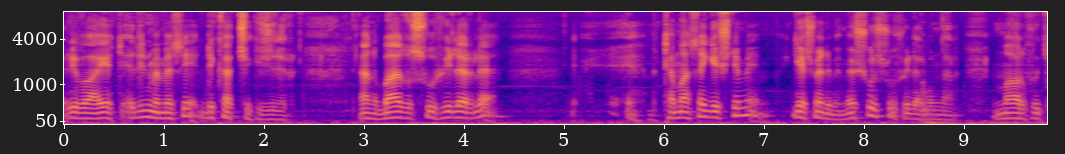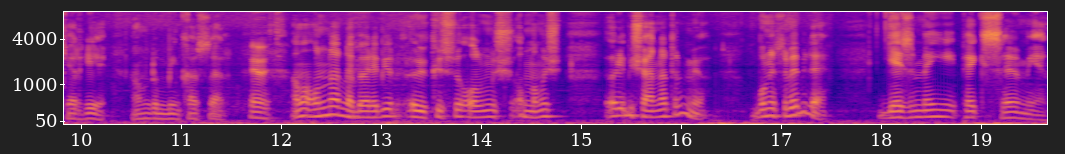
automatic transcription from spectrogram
rivayet edilmemesi dikkat çekicidir. Yani bazı sufilerle temasa geçti mi, geçmedi mi? Meşhur sufiler bunlar. Maruf-u Kerhi, Hamdun bin Kassar. Evet. Ama onlarla böyle bir öyküsü olmuş, olmamış öyle bir şey anlatılmıyor. Bunun sebebi de gezmeyi pek sevmeyen,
